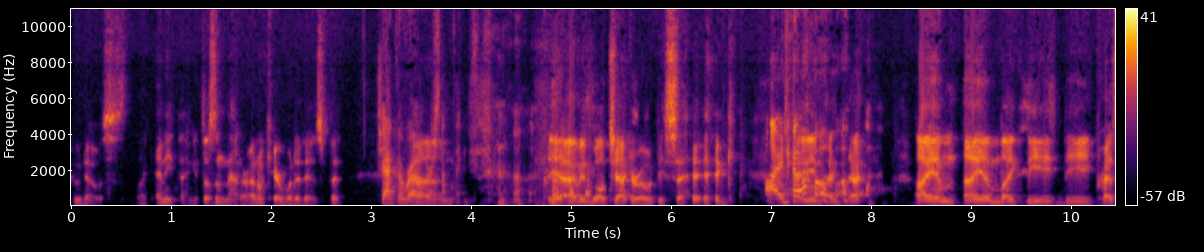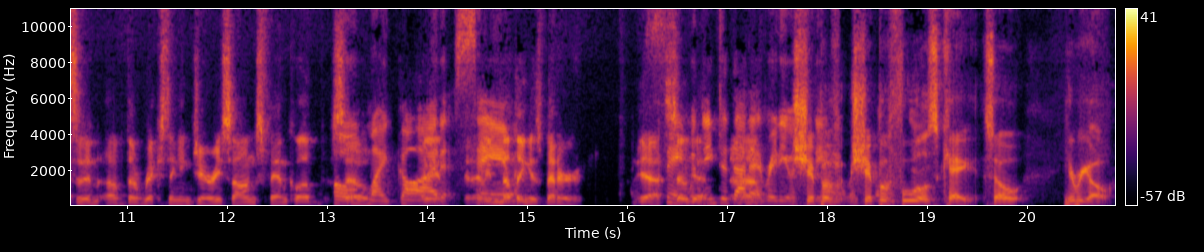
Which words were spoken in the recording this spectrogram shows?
who knows? Like anything. It doesn't matter. I don't care what it is, but Jack-A-Roe or Um, something. yeah, I mean, well, Jack-A-Roe would be sick. I know. I mean, I, I, I am I am like the the president of the Rick singing Jerry songs fan club. oh so my god, I mean, same. I mean, nothing is better. Yeah, same. so when good. they did that Uh, at Radio ship City, of like, ship of fools. died. Okay, so here we go.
